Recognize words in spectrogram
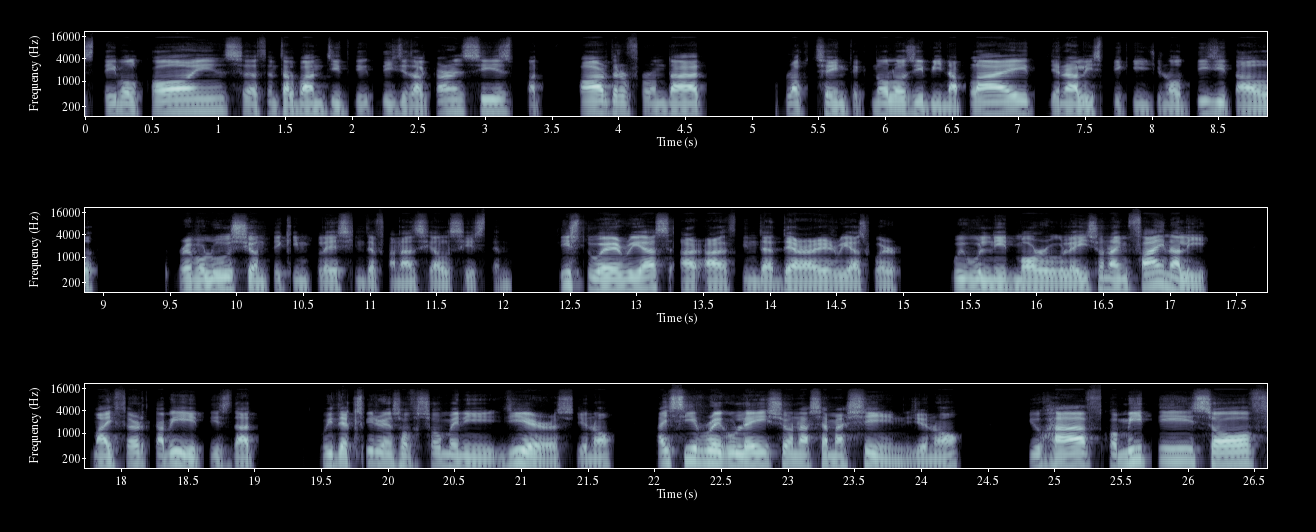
stable coins, uh, central bank digital currencies, but farther from that. Blockchain technology being applied, generally speaking, you know, digital revolution taking place in the financial system. These two areas are, I think that there are areas where we will need more regulation. And finally, my third caveat is that with the experience of so many years, you know, I see regulation as a machine, you know. You have committees of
